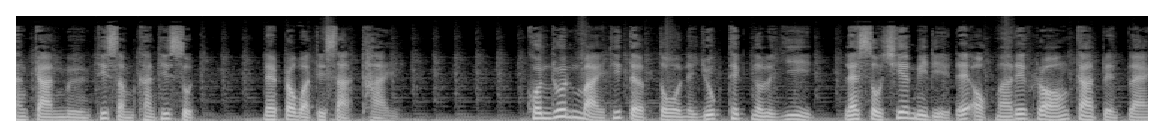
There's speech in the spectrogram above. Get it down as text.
ทางการเมืองที่สำคัญที่สุด ในประวัติศาสตร์ไทย คนรุ่นใหม่ที่เติบโตในยุคเทคโนโลยี และโซเชียลมีเดียได้ออกมาเรียกร้องการเปลี่ยนแปลง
